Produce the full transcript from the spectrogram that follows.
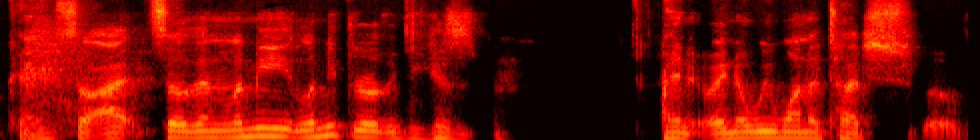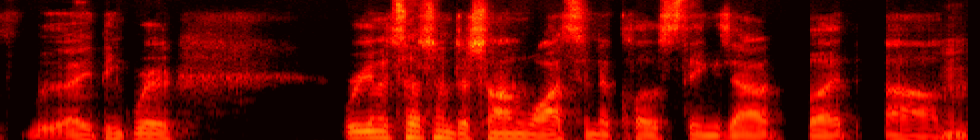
Okay, so I so then let me let me throw it because I know, I know we want to touch. I think we're we're going to touch on Deshaun Watson to close things out, but um, Hmm.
